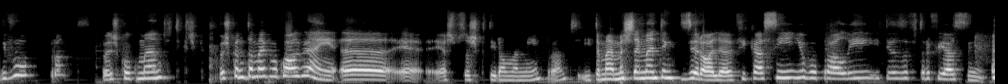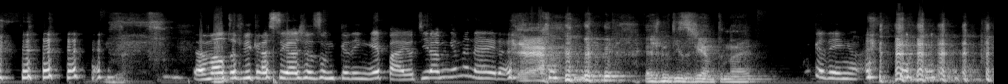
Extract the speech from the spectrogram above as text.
E vou, pronto. Depois com o comando, depois quando também vou com alguém, uh, é, é, as pessoas que tiram a mim, pronto. E também, mas também tenho que dizer, olha, fica assim e eu vou para ali e tens a fotografia assim. a malta fica assim às vezes um bocadinho, epá, eu tiro à minha maneira. És muito exigente, não é? Um bocadinho.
